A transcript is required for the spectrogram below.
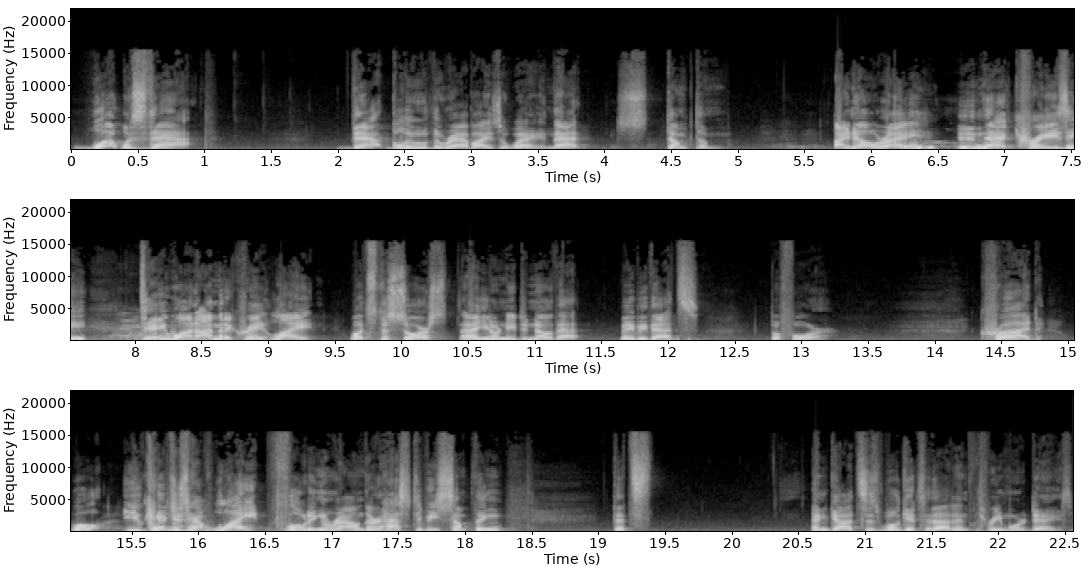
what was that? That blew the rabbis away and that stumped them. I know, right? Isn't that crazy? Day one, I'm going to create light. What's the source? Uh, you don't need to know that. Maybe that's before. Crud. Well, you can't just have light floating around. There has to be something that's. And God says, we'll get to that in three more days.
